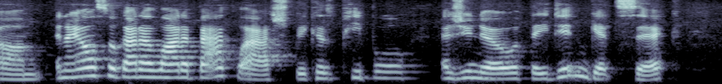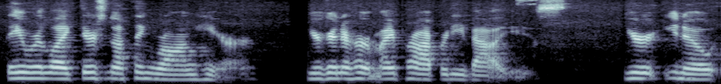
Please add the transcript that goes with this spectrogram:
Um, and I also got a lot of backlash because people, as you know, if they didn't get sick, they were like, there's nothing wrong here. You're going to hurt my property values. You're, you know,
